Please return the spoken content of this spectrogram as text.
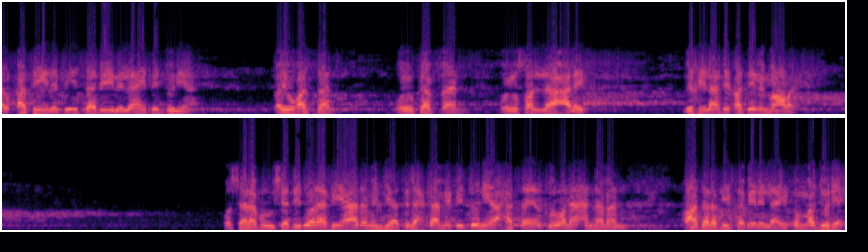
القتيل في سبيل الله في الدنيا. فيغسل ويكفن ويصلى عليه بخلاف قتيل المعركة والسلف يشددون في هذا من جهة الأحكام في الدنيا حتى يذكرون أن من قاتل في سبيل الله ثم جرح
